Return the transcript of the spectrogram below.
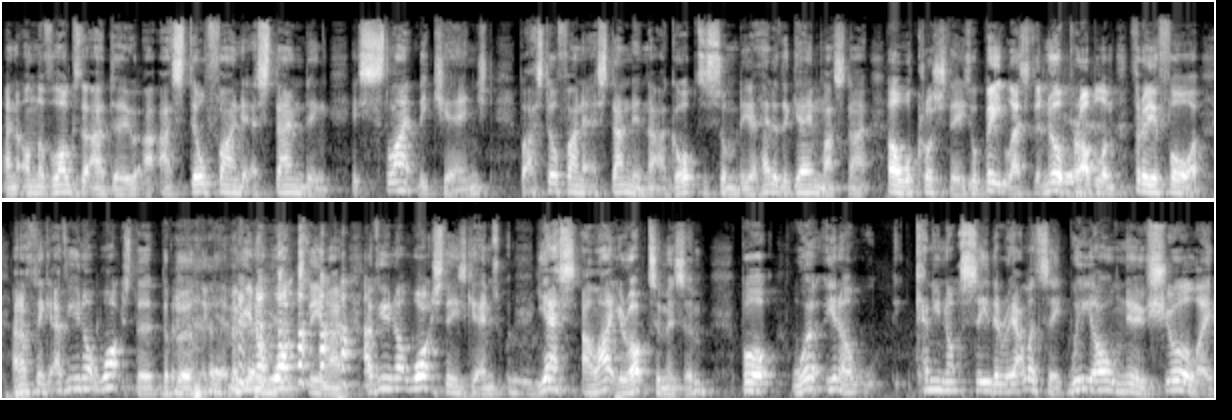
and on the vlogs that I do, I, I, still find it astounding. It's slightly changed, but I still find it astounding that I go up to somebody ahead of the game last night. Oh, we'll crush these. We'll beat Leicester, no yeah. problem. Three or four, and I think, have you not watched the, the Burnley game? Have you not watched the United? Have you not watch these games? Mm. Yes, I like your optimism, but what you know can you not see the reality? We all knew, surely,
